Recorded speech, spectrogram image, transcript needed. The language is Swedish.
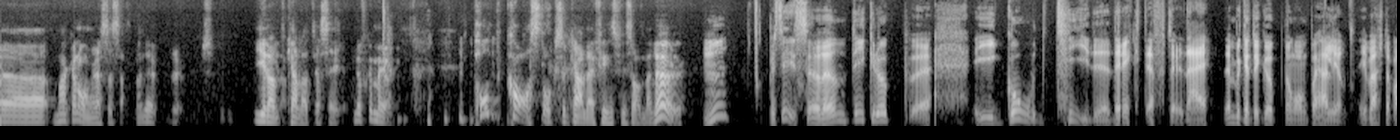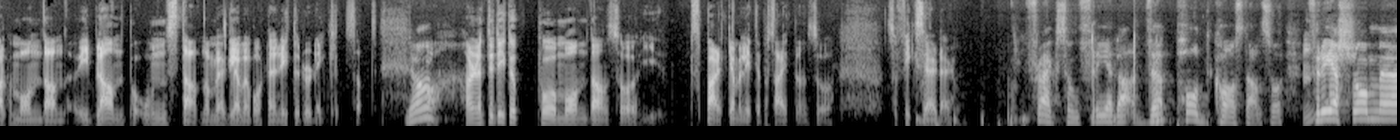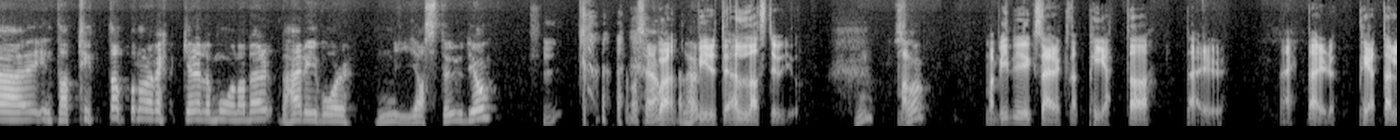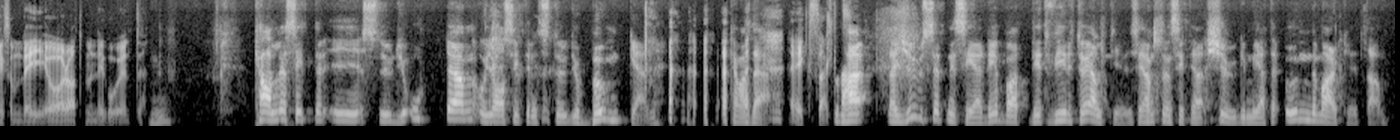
Eh, man kan ångra sig sen, men det, det gillar inte Kalle att jag säger. Det ska man göra. Podcast också, Kalle, finns vi som, eller hur? Mm, precis. Den dyker upp eh, i god tid direkt efter. Nej, den brukar dyka upp någon gång på helgen. I värsta fall på måndagen, ibland på onsdagen om jag glömmer bort den riktigt ordentligt. Så att, ja. Ja, har den inte dykt upp på måndagen så sparka mig lite på sajten så, så fixar jag det där. Fragzone Fredag, The Podcast alltså. Mm. För er som eh, inte har tittat på några veckor eller månader, det här är vår nya studio. Mm. Kan man säga, Vår virtuella studio. Mm. Man, man, vill ju så här kunna peta där. Nej, där är du. Peta liksom dig i örat, men det går ju inte. Mm. Kalle sitter i studioorten och jag sitter i studiobunkern. Kan man säga. Exakt. Så det, här, det här ljuset ni ser, det är bara det är ett virtuellt ljus. Egentligen sitter jag 20 meter under markytan.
